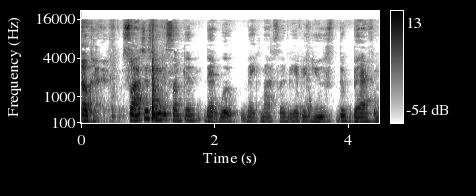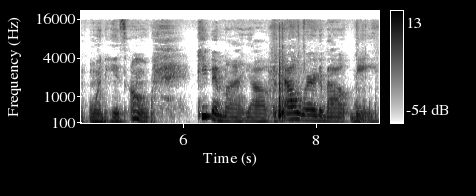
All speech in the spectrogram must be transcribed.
Okay, so I just needed something that would make my son be able to use the bathroom on his own. Keep in mind, y'all, if y'all worried about me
